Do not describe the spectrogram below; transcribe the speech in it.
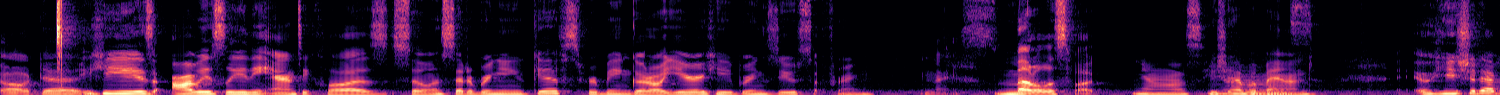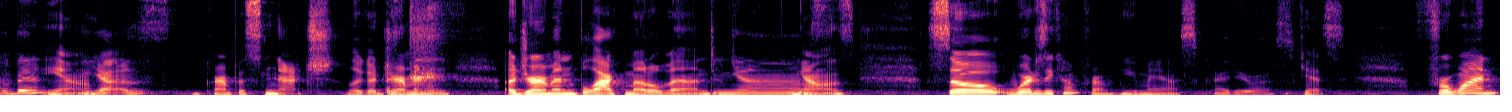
Oh, dead. He is obviously the anti claus, so instead of bringing you gifts for being good all year, he brings you suffering. Nice. Metal as fuck. Yes, he should have a band. He should have a band. Yeah. Yes. Krampus Snatch, like a German, a German black metal band. Yes. Yes. So where does he come from? You may ask. I do ask. Yes. For one,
